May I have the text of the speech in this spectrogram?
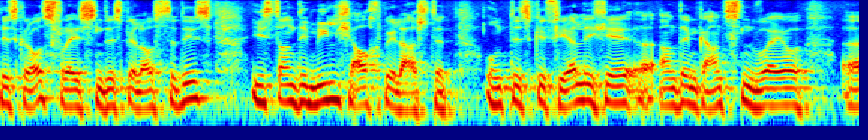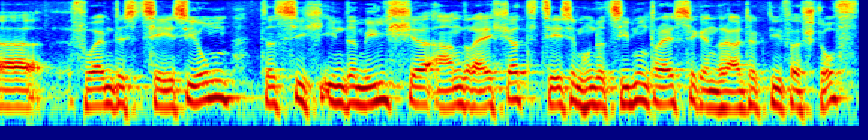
des Großfressendes belastet ist, ist dann die Milch auch belastet. Und das Gefährliche äh, an dem Ganzen war ja äh, vor allem das Cäsium, das sich in der Milch äh, anreichert, Cäsium 137, ein radioaktiver Stoff.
